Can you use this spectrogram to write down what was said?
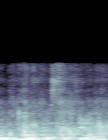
Thank you, Professor Tian.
